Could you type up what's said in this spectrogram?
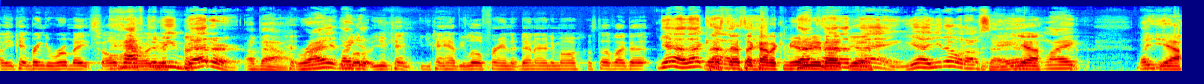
Oh, you can't bring your roommates over. You have to be better about, right? Like, little- you can't you can't have your little friend at dinner anymore and stuff like that. yeah, that kind That's- of that's the thing. kind of community that, that- kind of yeah. thing. Yeah, you know what I'm saying. Yeah. like, like Yeah.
